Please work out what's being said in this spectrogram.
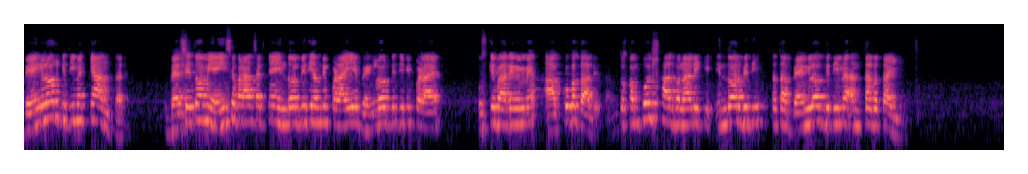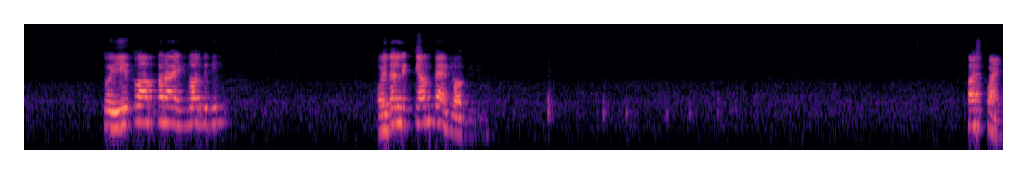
बेंगलोर विधि में क्या अंतर है? तो वैसे तो हम यहीं से बना सकते हैं। इंदौर विधि हमने पढ़ाई है, बेंगलोर विधि भी पढ़ा है। उसके बारे में मैं आपको बता देता हूँ। तो कंपोस्ट खाद बनाने की इंदौर विधि तथा बेंगलोर विधि में अंतर बताइए। तो ये तो आपका रहा इंदौर विधि। और इधर लिखते हैं हम बेंगलोर विधि। फ़र्स्ट पॉइंट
